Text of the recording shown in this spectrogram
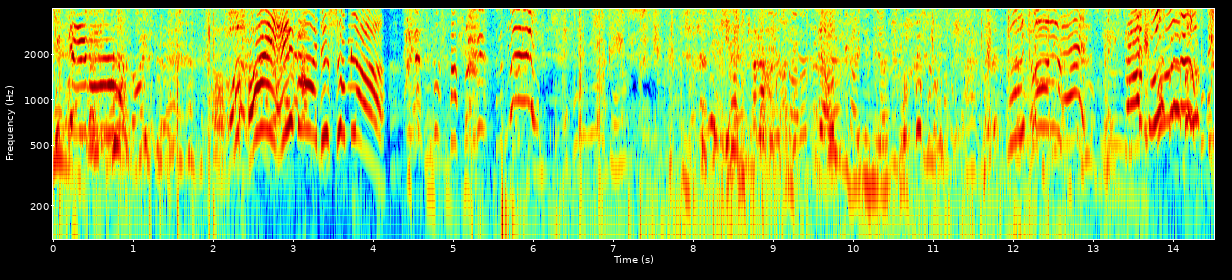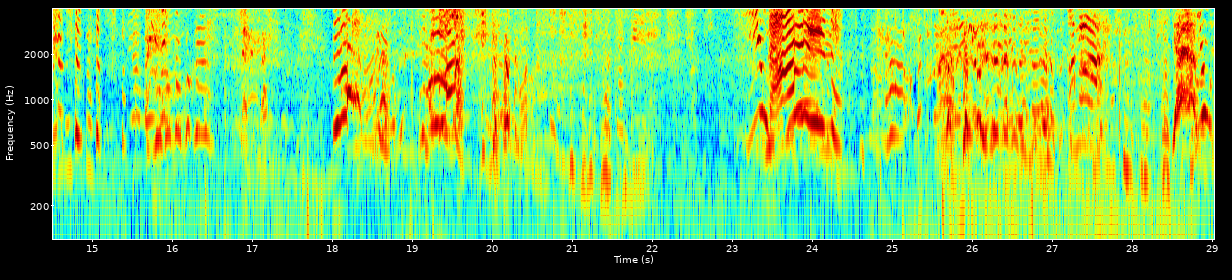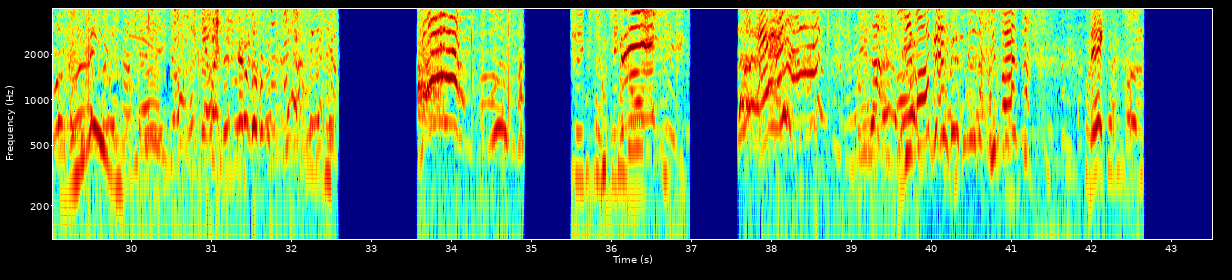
Hoi, Eva, du Schummler! Eva, die Kamera ist an. Sehr ausgeglichen hier. Ja, nicht nee! Die Morgen! Die Weg!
